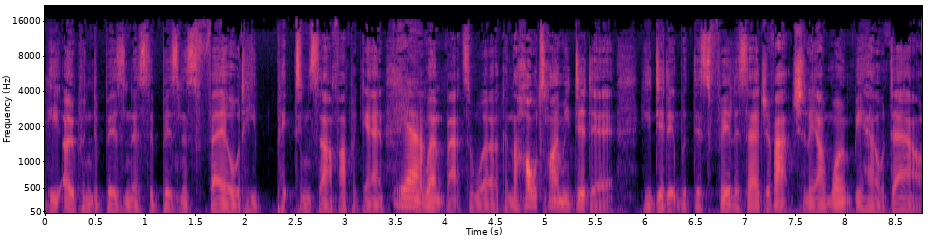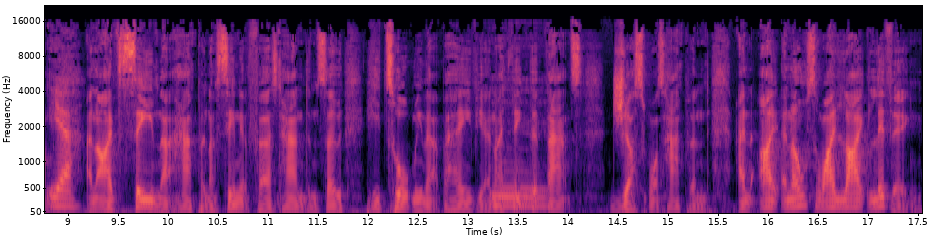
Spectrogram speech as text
He opened a business. The business failed. He picked himself up again. Yeah. He went back to work, and the whole time he did it, he did it with this fearless edge of actually, I won't be held down. Yeah. And I've seen that happen. I've seen it firsthand. And so he taught me that behavior. And I think Mm. that that's just what's happened. And I, and also I like living.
